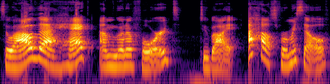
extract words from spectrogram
So, how the heck I'm gonna afford to buy a house for myself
